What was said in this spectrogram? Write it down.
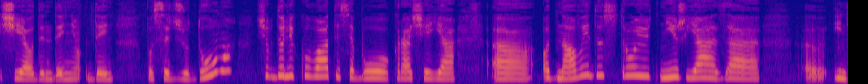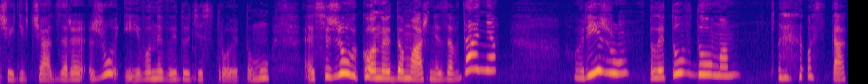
ще один день, день посиджу вдома, щоб долікуватися, бо краще я е, одна вийду з строю, ніж я за е, інших дівчат заражу і вони вийдуть зі строю. Тому е, сиджу, виконую домашнє завдання, ріжу, плету вдома. Ось так.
